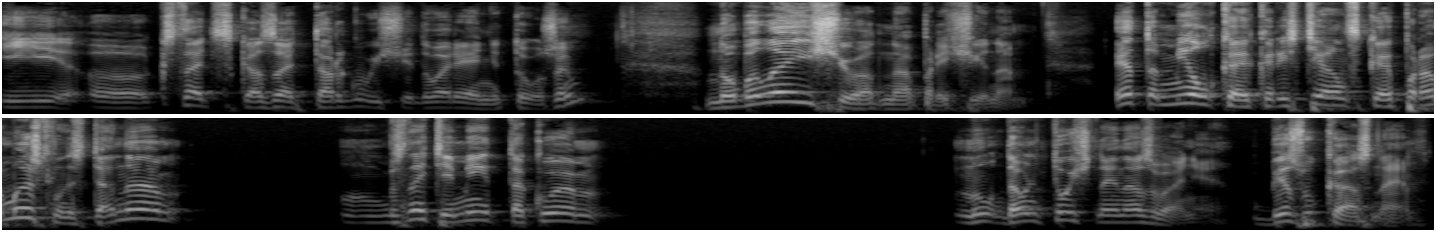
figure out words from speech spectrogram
и, э, кстати сказать, торгующие дворяне тоже. Но была еще одна причина. Эта мелкая крестьянская промышленность, она, вы знаете, имеет такое ну, довольно точное название – безуказное –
